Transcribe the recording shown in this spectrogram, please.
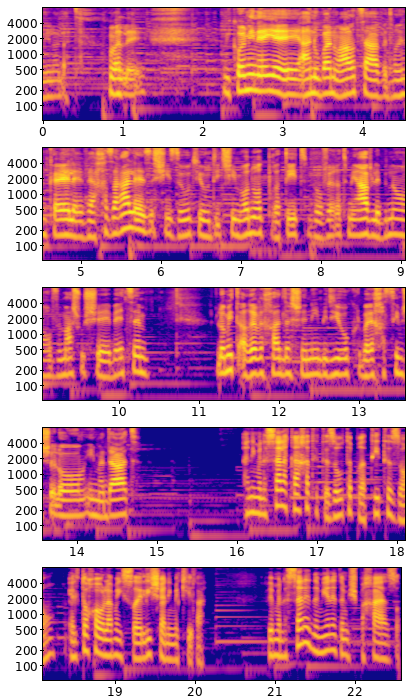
אני לא יודעת, אבל uh, מכל מיני uh, אנו באנו ארצה ודברים כאלה, והחזרה לאיזושהי זהות יהודית שהיא מאוד מאוד פרטית ועוברת מאב לבנו, ומשהו שבעצם לא מתערב אחד לשני בדיוק ביחסים שלו עם הדת. אני מנסה לקחת את הזהות הפרטית הזו אל תוך העולם הישראלי שאני מכירה. ומנסה לדמיין את המשפחה הזו.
